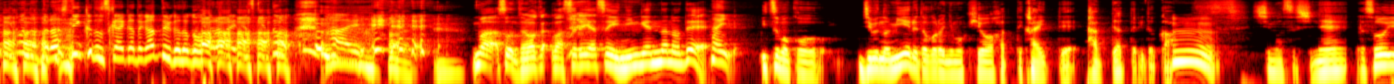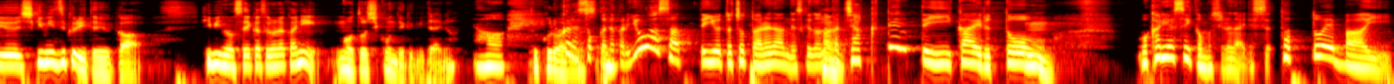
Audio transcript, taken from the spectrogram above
今のドラスティックの使い方が合ってるかどうかわからないですけど、はい。はい。まあ、そうですね。忘れやすい人間なので、はい。いつもこう、自分の見えるところに目標を貼って書いて、貼ってあったりとかうん。しますしね。そういう仕組み作りというか、日々の生活の中にもう落とし込んでいくみたいなところだからはありますね。そっか、だから弱さって言うとちょっとあれなんですけど、はいなんか弱点って言い換えると、うんわかりやすいかもしれないです。例えば、一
